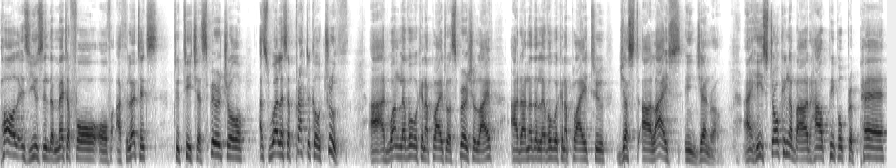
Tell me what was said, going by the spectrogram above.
Paul is using the metaphor of athletics to teach a spiritual as well as a practical truth. Uh, at one level, we can apply to a spiritual life. At another level, we can apply to just our lives in general. And he's talking about how people prepare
